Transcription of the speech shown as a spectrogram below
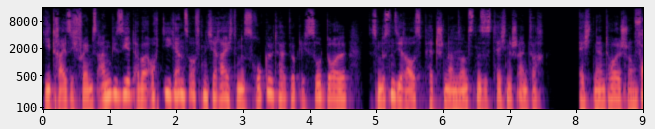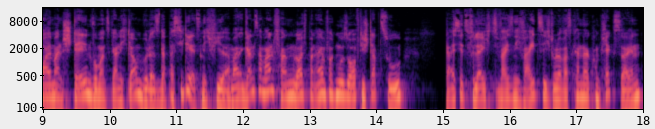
die 30 Frames anvisiert, aber auch die ganz oft nicht erreicht. Und es ruckelt halt wirklich so doll. Das müssen sie rauspatchen. Ansonsten ist es technisch einfach echt eine Enttäuschung. Vor allem an Stellen, wo man es gar nicht glauben würde. Also da passiert ja jetzt nicht viel. Aber ganz am Anfang läuft man einfach nur so auf die Stadt zu da ist jetzt vielleicht, weiß ich nicht, Weitsicht oder was kann da komplex sein.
